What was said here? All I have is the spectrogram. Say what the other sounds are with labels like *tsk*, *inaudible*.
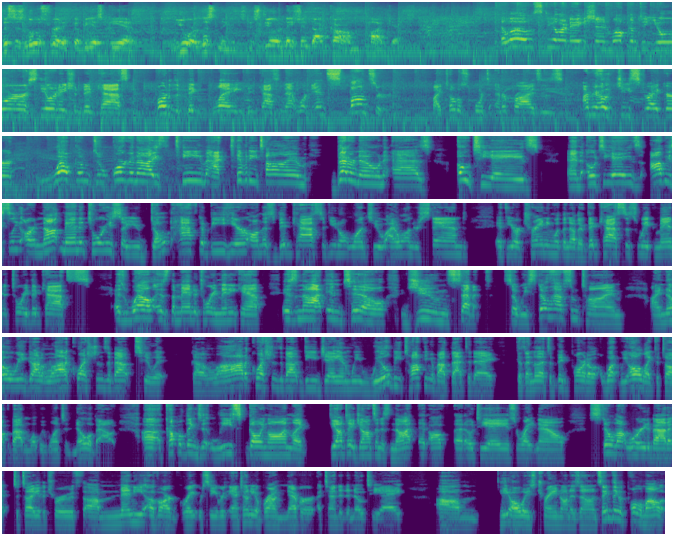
This is Louis Riddick of ESPN, and you are listening to the SteelerNation.com podcast. Hello, Steeler Nation. Welcome to your Steeler Nation vidcast, part of the Big Play Vidcast Network, and sponsored by Total Sports Enterprises. I'm your host, G Striker. Welcome to Organized Team Activity Time, better known as OTAs. And OTAs obviously are not mandatory, so you don't have to be here on this vidcast if you don't want to. I will understand if you're training with another vidcast this week, mandatory vidcasts, as well as the mandatory minicamp, is not until June 7th. So we still have some time. I know we got a lot of questions about Tuitt, got a lot of questions about DJ, and we will be talking about that today because I know that's a big part of what we all like to talk about and what we want to know about. Uh, a couple things at least going on, like Diontae Johnson is not at at OTAs right now. Still not worried about it, to tell you the truth. Um, many of our great receivers, Antonio Brown never attended an OTA. Um, he always trained on his own. Same thing with Polamalu.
